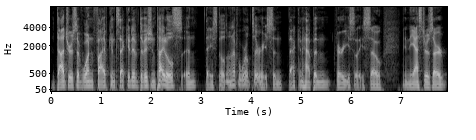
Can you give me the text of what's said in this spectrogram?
the Dodgers have won five consecutive division titles, and they still don't have a World Series, and that can happen very easily. So I mean, the Astros are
